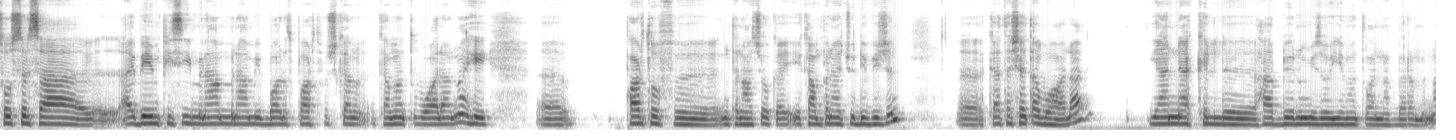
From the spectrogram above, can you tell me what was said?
ሶስት ስልሳ IBM PC ምናም ምናም የሚባሉት part ኦች ከመጡ በኋላ እና ይሄ part of እንትናቸው የ company ያቸው division ከተሸጠ በኋላ ያን ያክል hardware ም ይዘው እየመጡ አልነበረም እና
